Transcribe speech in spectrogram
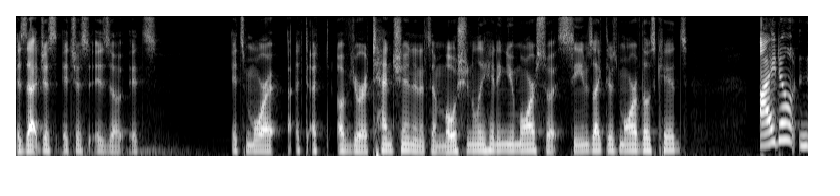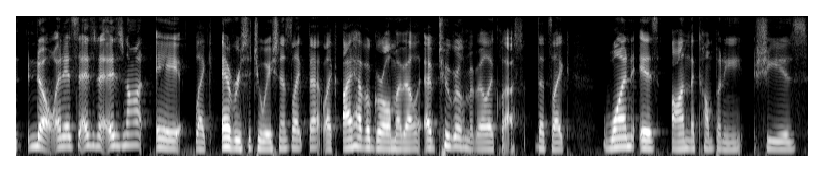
Is that just it just is a it's it's more a, a, of your attention and it's emotionally hitting you more so it seems like there's more of those kids I don't know, and it's, it's it's not a like every situation is like that. Like I have a girl in my ballet, I have two girls in my ballet class. That's like one is on the company. She is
